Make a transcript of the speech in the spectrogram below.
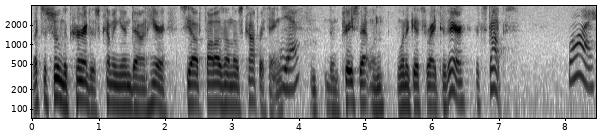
Let's assume the current is coming in down here. See how it follows on those copper things? Yes. And then trace that one. When it gets right to there, it stops Why?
